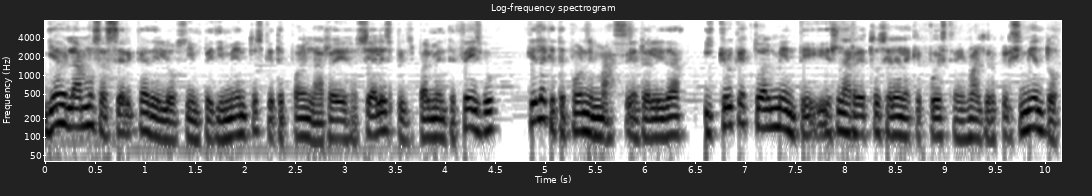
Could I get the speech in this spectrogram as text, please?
Ya hablamos acerca de los impedimentos que te ponen las redes sociales, principalmente Facebook, que es la que te pone más en realidad. Y creo que actualmente es la red social en la que puedes tener mayor crecimiento.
